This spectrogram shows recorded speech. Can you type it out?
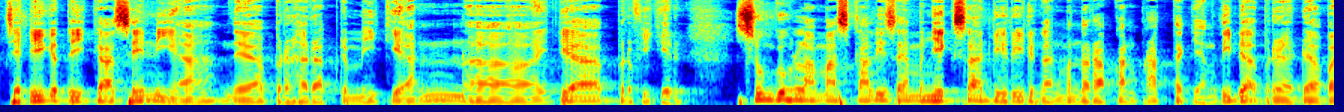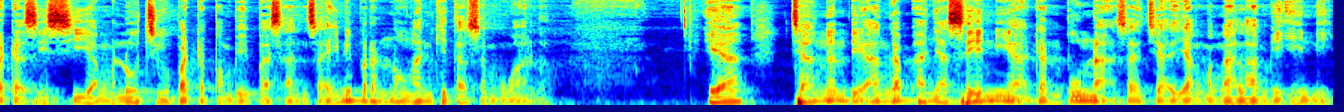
Jadi ketika Senia ya berharap demikian, uh, dia berpikir sungguh lama sekali saya menyiksa diri dengan menerapkan praktek yang tidak berada pada sisi yang menuju pada pembebasan saya. Ini perenungan kita semua loh. Ya, jangan dianggap hanya senia dan punak saja yang mengalami ini.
